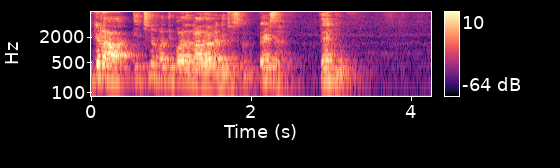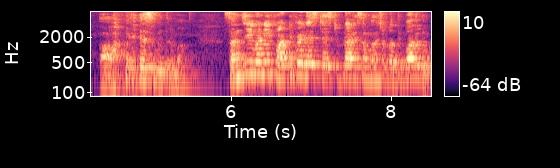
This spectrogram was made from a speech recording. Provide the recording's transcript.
ఇక్కడ ఇచ్చిన ప్రతిపాదన ఆధారంగా చూసుకుని right sir thank you yes మిత్రమా. Sanjeevani forty five days test ప్లాన్కి సంబంధించిన ప్రతిపాదనలు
